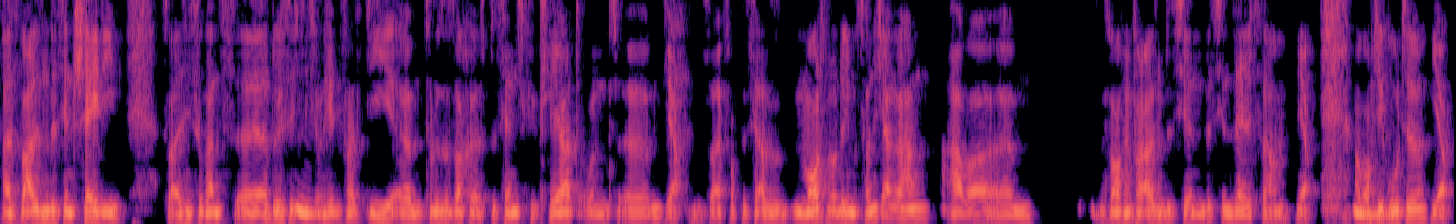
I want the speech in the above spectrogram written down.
Also es war alles ein bisschen shady. Es war alles nicht so ganz äh, durchsichtig Mhm. und jedenfalls die ähm, Toulouse-Sache ist bisher nicht geklärt und ähm, ja, es ist einfach bisher, also Mord wurde ihm zwar nicht angehangen, aber ähm, das war auf jeden Fall alles ein bisschen, ein bisschen seltsam, ja. Aber auch die Mhm. gute, ja.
